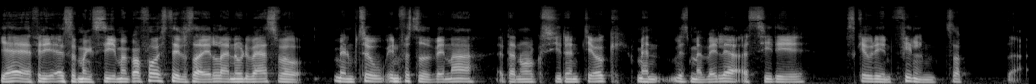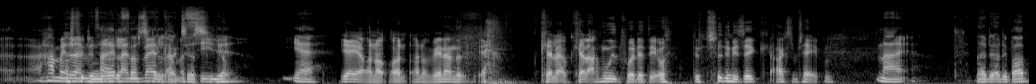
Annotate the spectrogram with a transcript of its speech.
Ja, fordi altså, man kan sige, man kan godt forestille sig et eller andet univers, hvor mellem to indforståede venner, at der er nogen, der kunne sige, det er en joke, men hvis man vælger at sige det, skrive det i en film, så øh, har man et Også eller andet, et eller det andet valg den om at sige siger. det. Ja, ja, ja, og når, og, og når vennerne ja, kalder, kalder ham ud på det, det er jo det er tydeligvis ikke acceptabelt. nej. Nej, det, og det er bare,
